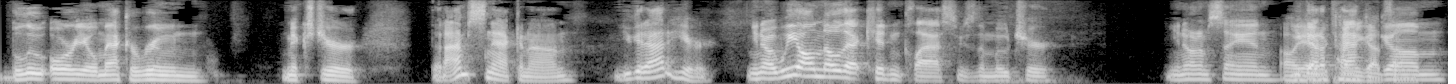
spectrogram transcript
blue Oreo macaroon mixture that I'm snacking on. You get out of here. You know, we all know that kid in class who's the moocher. You know what I'm saying? Oh, you yeah, got a every time you pack of got gum.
